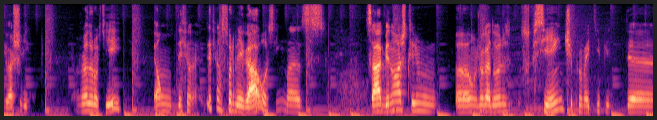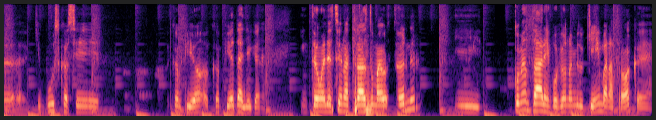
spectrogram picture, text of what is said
eu acho ele um jogador ok. É um defensor legal, assim, mas, sabe, eu não acho que seja um, uh, um jogador suficiente para uma equipe de, que busca ser campeão, campeã da liga, né? Então eles estão indo atrás do Miles Turner e comentaram, envolver o nome do Kemba na troca. É...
